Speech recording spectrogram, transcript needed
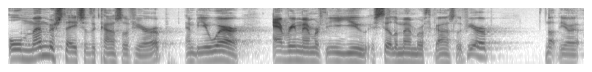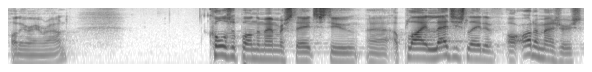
all member states of the Council of Europe, and be aware, every member of the EU is still a member of the Council of Europe, not the other way around, calls upon the member states to uh, apply legislative or other measures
